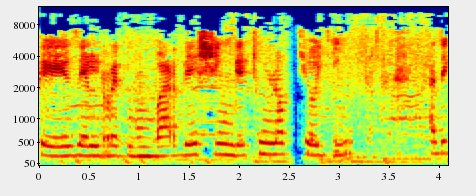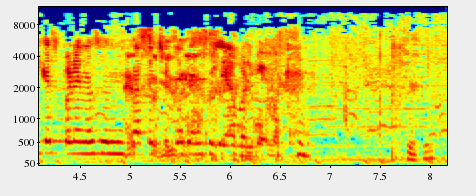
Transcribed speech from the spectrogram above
que es el retumbar de Shingeki no Kyojin. Así que espérenos un rato, chicos, y enseguida volvemos.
